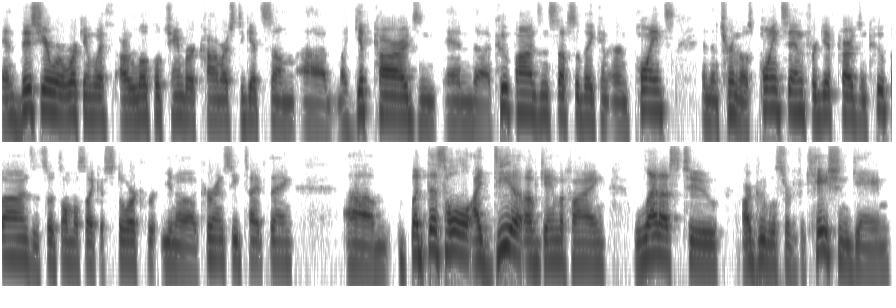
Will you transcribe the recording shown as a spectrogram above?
And this year we're working with our local chamber of commerce to get some uh, like gift cards and, and uh, coupons and stuff so they can earn points and then turn those points in for gift cards and coupons. And so it's almost like a store you know a currency type thing. Um, but this whole idea of gamifying led us to our google certification game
